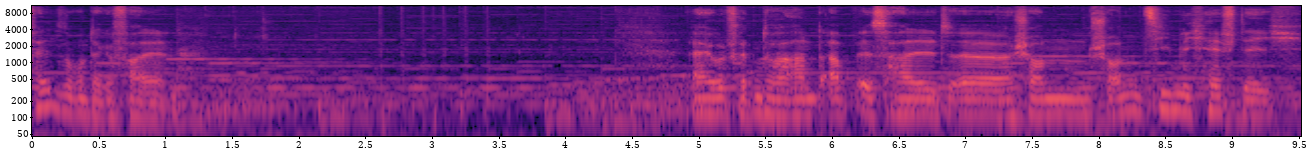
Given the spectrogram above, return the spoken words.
Felsen runtergefallen. Ja gut, Frittentorer Hand ab ist halt äh, schon, schon ziemlich heftig.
